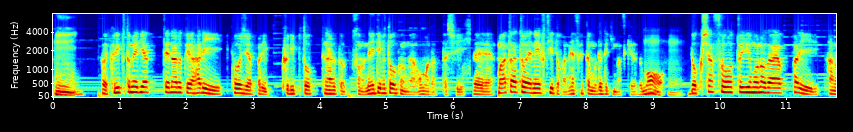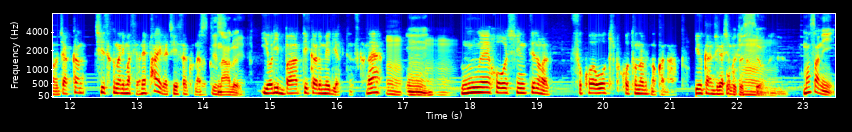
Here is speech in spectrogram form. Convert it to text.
うん。ただクリプトメディアってなると、やはり当時やっぱりクリプトってなると、そのネイティブトークンが主だったし、で、まあ、あとあとは NFT とかね、そういったのも出てきますけれども、うんうん読者層というものがやっぱり、あの、若干小さくなりますよね。パイが小さくなると。なるよりバーティカルメディアっていうんですかね。うんうんうん運営方針っていうのが、そこは大きく異なるのかなという感じがしました。そうですよね。まさに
